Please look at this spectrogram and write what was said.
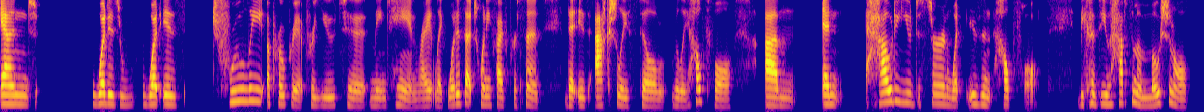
and what is what is truly appropriate for you to maintain, right? Like, what is that 25% that is actually still really helpful? Um, and how do you discern what isn't helpful? Because you have some emotional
